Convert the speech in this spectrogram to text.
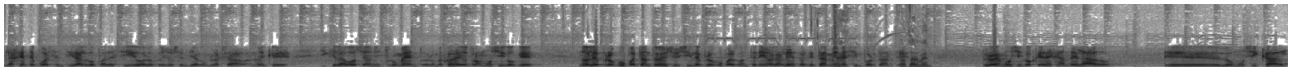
la gente pueda sentir algo parecido a lo que yo sentía con Black Sabbath, ¿no? Y que, y que la voz sea un instrumento. A lo mejor hay otros músicos que no le preocupa tanto eso y sí le preocupa el contenido de las letras, que también Sí. es importante. Totalmente. Pero hay músicos que dejan de lado eh, lo musical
